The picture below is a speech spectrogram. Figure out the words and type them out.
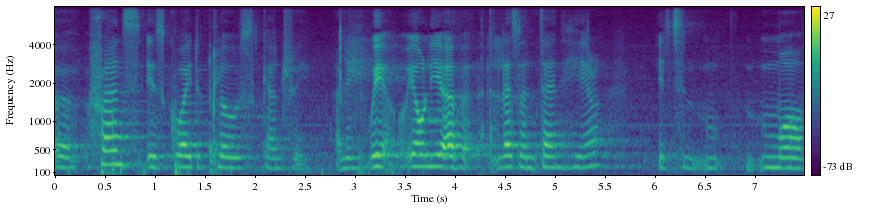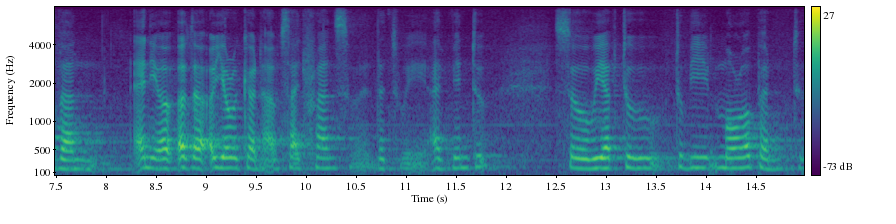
uh, France is quite a close country. I mean, we, we only have less than 10 here. It's m- more than any other Eurocon outside France uh, that we have been to. So we have to, to be more open to,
